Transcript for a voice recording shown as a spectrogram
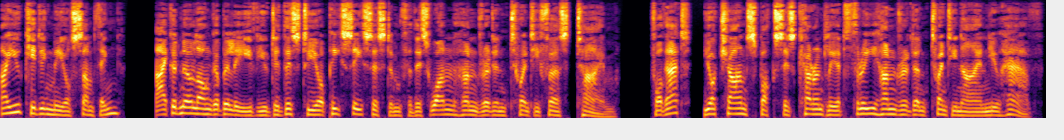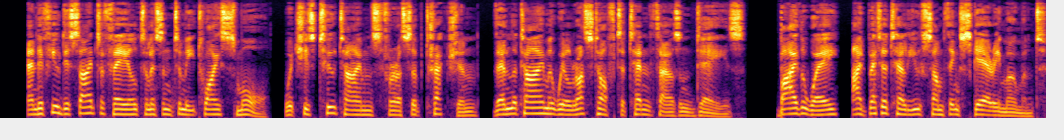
Are you kidding me or something? I could no longer believe you did this to your PC system for this 121st time. For that, your chance box is currently at 329 you have. And if you decide to fail to listen to me twice more, which is two times for a subtraction, then the timer will rust off to 10,000 days. By the way, I'd better tell you something scary moment.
